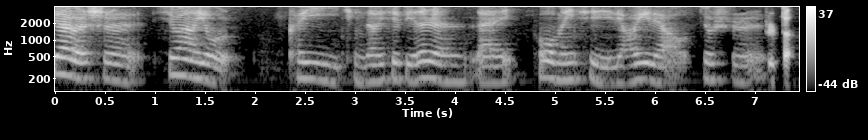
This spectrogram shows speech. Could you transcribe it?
第二个是希望有可以请到一些别的人来和我们一起聊一聊，就是，是的，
